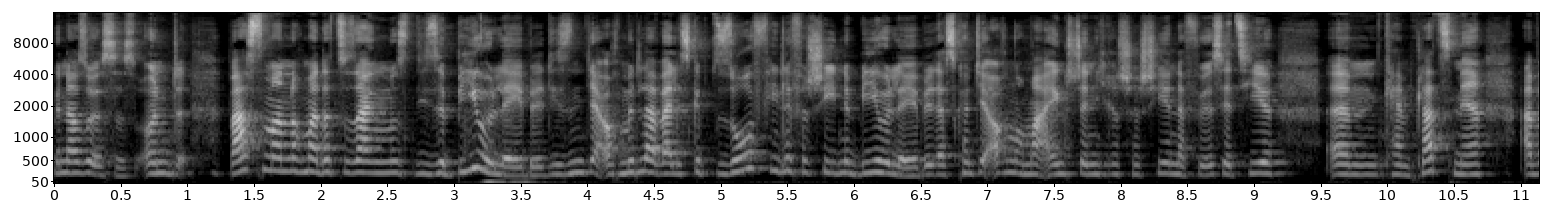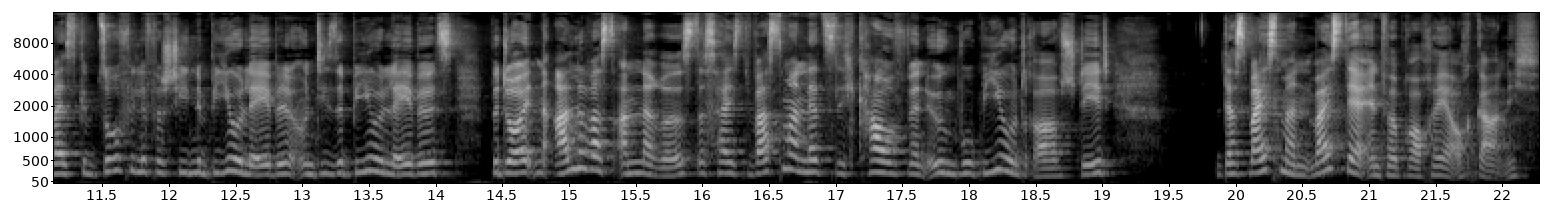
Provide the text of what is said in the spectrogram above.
Genau so ist es. Und was man nochmal dazu sagen muss, diese Bio-Label, die sind ja auch mittlerweile, es gibt so viele verschiedene Bio-Label, das könnt ihr auch nochmal eigenständig recherchieren, dafür ist jetzt hier ähm, kein Platz mehr, aber es gibt so viele verschiedene Bio-Label und diese Bio-Labels bedeuten alle was anderes. Das heißt, was man letztlich kauft, wenn irgendwo Bio draufsteht, das weiß man, weiß der Endverbraucher ja auch gar nicht.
